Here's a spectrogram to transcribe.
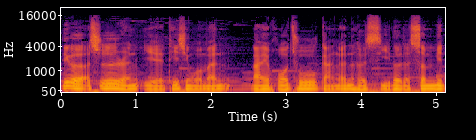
第二诗人也提醒我们来活出感恩和喜乐的生命。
